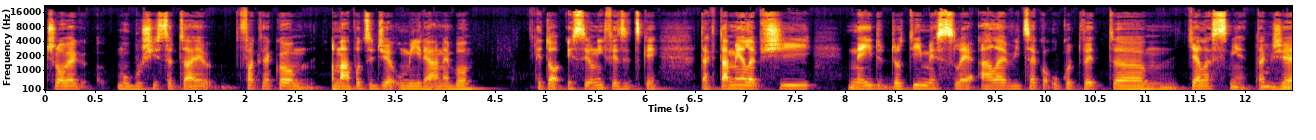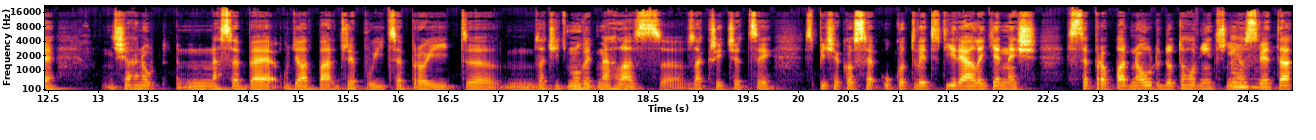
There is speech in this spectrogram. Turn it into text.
člověk mu buší srdce a je fakt jako a má pocit, že umírá, nebo je to i silný fyzicky, tak tam je lepší nejít do té mysli, ale více jako ukotvit um, tělesně. Takže mm-hmm šáhnout na sebe, udělat pár dřepů, jít se projít, začít mluvit nahlas, zakřičet si, spíš jako se ukotvit v té realitě, než se propadnout do toho vnitřního mm-hmm. světa,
